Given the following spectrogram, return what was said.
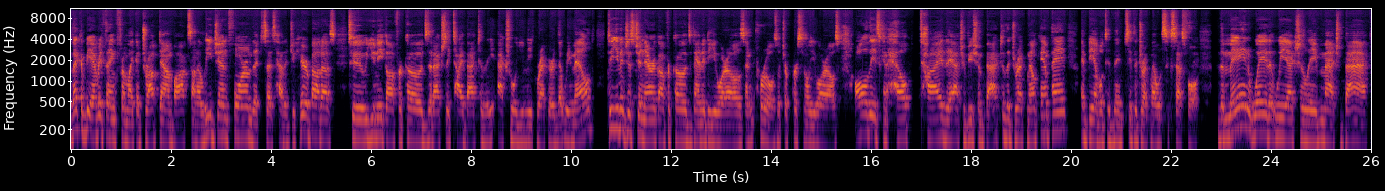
That could be everything from like a drop down box on a lead gen form that says, How did you hear about us? to unique offer codes that actually tie back to the actual unique record that we mailed, to even just generic offer codes, vanity URLs, and PURLs, which are personal URLs. All these can help tie the attribution back to the direct mail campaign and be able to then see if the direct mail was successful. The main way that we actually match back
